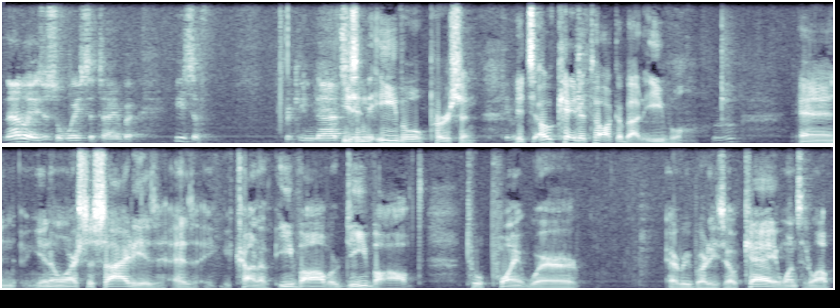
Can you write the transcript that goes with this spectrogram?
not only is this a waste of time, but he's a freaking Nazi. He's an evil person. It's okay to talk about evil. And, you know, our society is, has kind of evolved or devolved to a point where everybody's okay. Once in a while,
